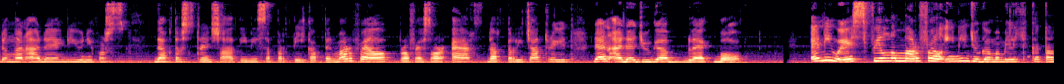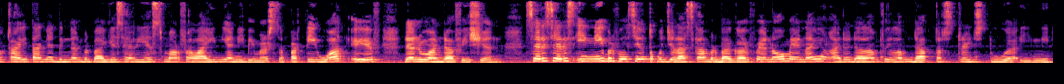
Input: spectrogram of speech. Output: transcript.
dengan ada yang di universe Doctor Strange saat ini seperti Captain Marvel, Professor X, Dr. Richard Reed, dan ada juga Black Bolt. Anyways, film Marvel ini juga memiliki keterkaitannya dengan berbagai series Marvel lainnya nih Bimers seperti What If dan WandaVision. Series-series ini berfungsi untuk menjelaskan berbagai fenomena yang ada dalam film Doctor Strange 2 ini.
